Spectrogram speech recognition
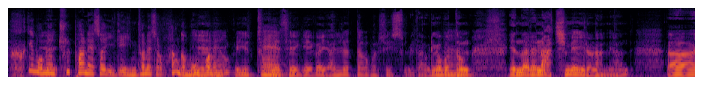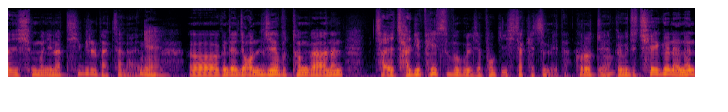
크게 보면 출판해서 이게 인터넷으로 확 넘어온 예, 거네요. 그 유튜브의 예. 세계가 열렸다고 볼 수 있습니다. 우리가 보통 옛날에는 아침에 일어나면 아, 이 신문이나 TV를 봤잖아요. 예. 어, 근데 이제 언제부턴가는 자, 자기 페이스북을 이제 보기 시작했습니다. 그렇죠. 예, 그리고 이제 최근에는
